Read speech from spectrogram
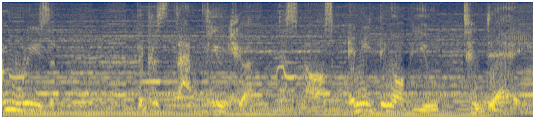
one reason because that future doesn't ask anything of you today.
